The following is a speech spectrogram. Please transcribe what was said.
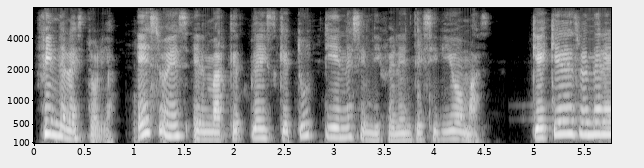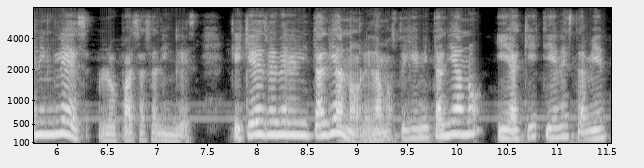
Fin de la historia. Eso es el marketplace que tú tienes en diferentes idiomas. ¿Qué quieres vender en inglés? Lo pasas al inglés. ¿Qué quieres vender en italiano? Le damos clic en italiano y aquí tienes también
